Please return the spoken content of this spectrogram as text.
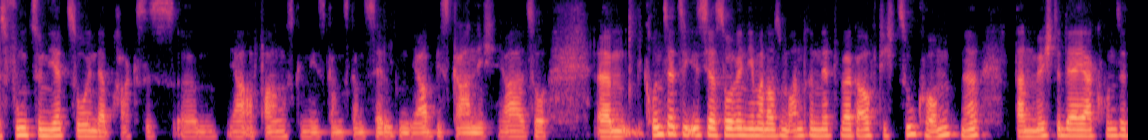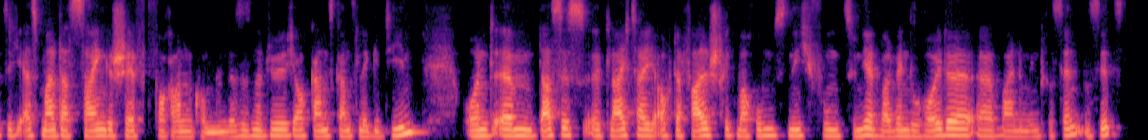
das funktioniert so in der Praxis ähm, ja erfahrungsgemäß ganz, ganz selten, ja, bis gar nicht. Ja, also ähm, grundsätzlich ist ja so, wenn jemand aus einem anderen Network auf dich zukommt, ne, dann möchte der ja grundsätzlich erstmal, dass sein Geschäft vorankommt. Und das ist natürlich auch ganz, ganz legitim. Und ähm, das ist äh, gleichzeitig auch der Fallstrick, warum es nicht funktioniert. Weil wenn du heute äh, bei einem Interessenten sitzt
